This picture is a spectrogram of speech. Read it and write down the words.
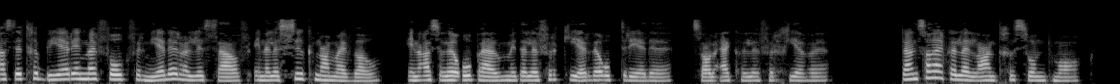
Als dit gebeur in mijn volk verneder hulle self en hulle soek na my wil, en as hulle ophou met hulle verkeerde optrede, zal ik hulle vergewe. Dan zal ik hulle land gezond maak.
